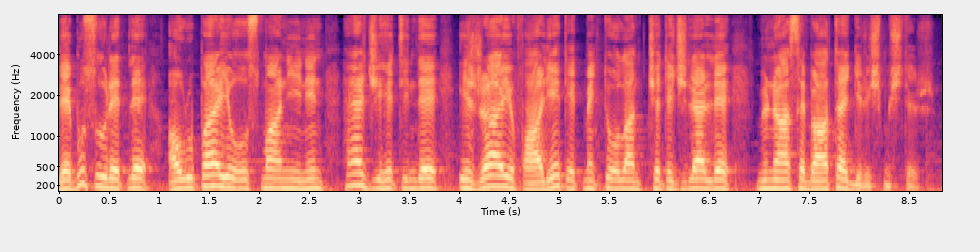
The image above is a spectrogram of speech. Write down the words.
ve bu suretle Avrupa'yı Osmaniye'nin her cihetinde icrayı faaliyet etmekte olan çetecilerle münasebata girişmiştir.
